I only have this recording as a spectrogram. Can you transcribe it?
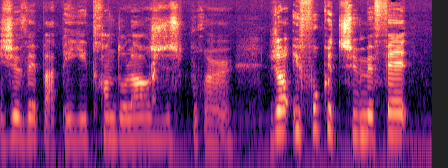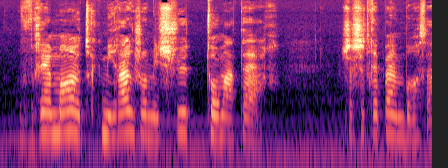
je vais pas payer 30 dollars juste pour un... Genre, il faut que tu me fais vraiment un truc miracle, genre mes cheveux tombent à terre. J'achèterais pas une brosse à,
